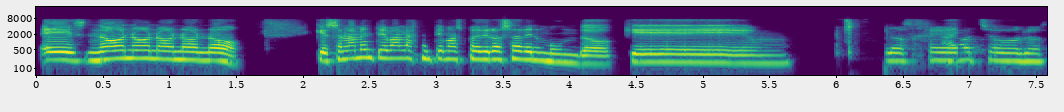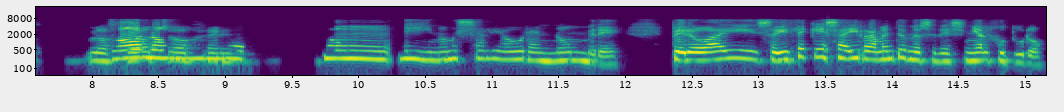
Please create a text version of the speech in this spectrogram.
Es, no, no, no, no, no. Que solamente van la gente más poderosa del mundo. Que. Los G8, los, los G8, G... son, y no me sale ahora el nombre, pero hay, se dice que es ahí realmente donde se diseña el futuro.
